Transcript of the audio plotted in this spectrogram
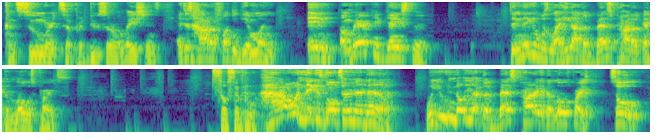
consumer to producer relations and just how to fucking get money. In American Gangster, the nigga was like, he got the best product at the lowest price. So simple. How are niggas gonna turn that down when you know you got the best product at the lowest price? So,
